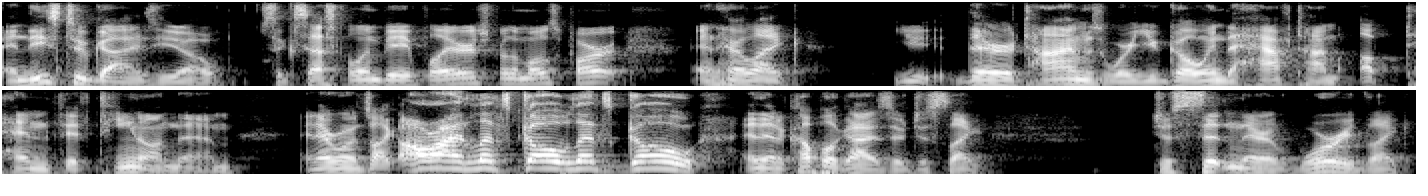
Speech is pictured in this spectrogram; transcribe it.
And these two guys, you know, successful NBA players for the most part, and they're like, you. There are times where you go into halftime up 10, 15 on them, and everyone's like, "All right, let's go, let's go," and then a couple of guys are just like, just sitting there worried, like,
